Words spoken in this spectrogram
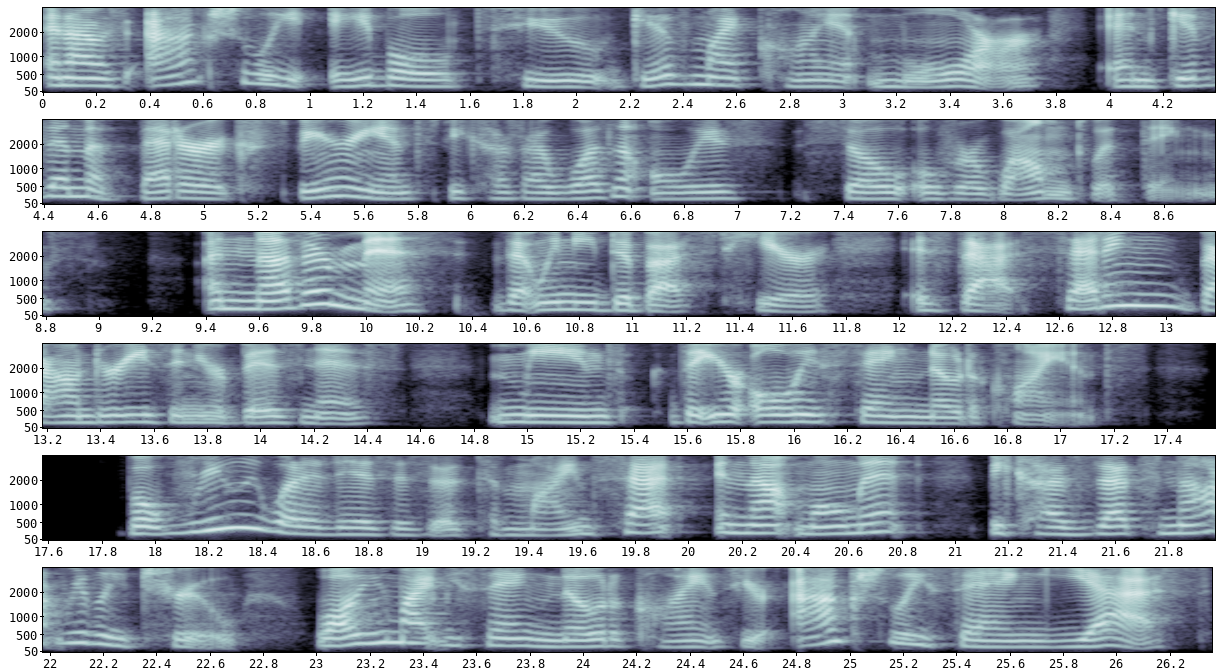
and I was actually able to give my client more and give them a better experience because I wasn't always so overwhelmed with things. Another myth that we need to bust here is that setting boundaries in your business means that you're always saying no to clients. But really, what it is, is it's a mindset in that moment because that's not really true. While you might be saying no to clients, you're actually saying yes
